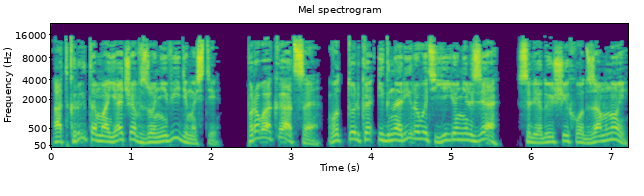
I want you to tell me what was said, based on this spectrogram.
открыто маяча в зоне видимости. Провокация, вот только игнорировать ее нельзя, следующий ход за мной.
